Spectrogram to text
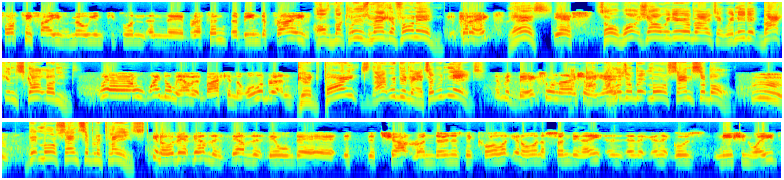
45 million people in, in uh, Britain are being deprived. Of McClue's megaphone in. Correct? Yes. Yes. So what shall we do about it? We need it back in Scotland. Well, why don't we have it back in the whole of Britain? Good point. That would be better, wouldn't it? It would be excellent, actually. A, a Yes. little bit more sensible. Hmm. A bit more sensibly placed. You know, they, they have the they have the, the old uh, the, the chart rundown as they call it. You know, on a Sunday night, and, and, it, and it goes nationwide.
